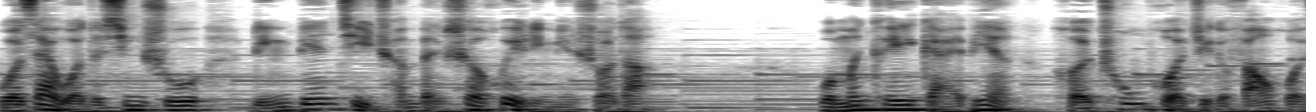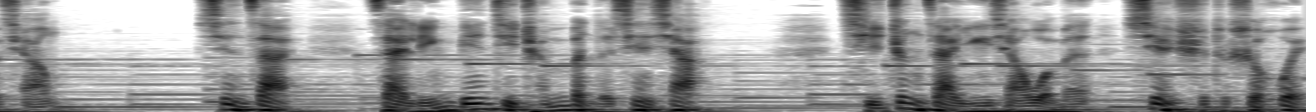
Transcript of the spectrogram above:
我在我的新书《零边际成本社会》里面说到，我们可以改变和冲破这个防火墙。现在在零边际成本的线下，其正在影响我们现实的社会。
